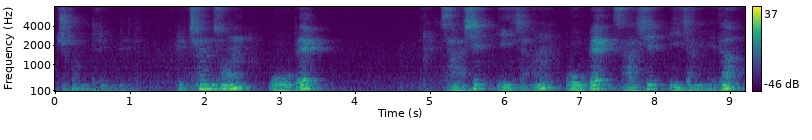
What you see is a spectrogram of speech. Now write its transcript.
축원드립니다. 찬송 542장 542장입니다.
